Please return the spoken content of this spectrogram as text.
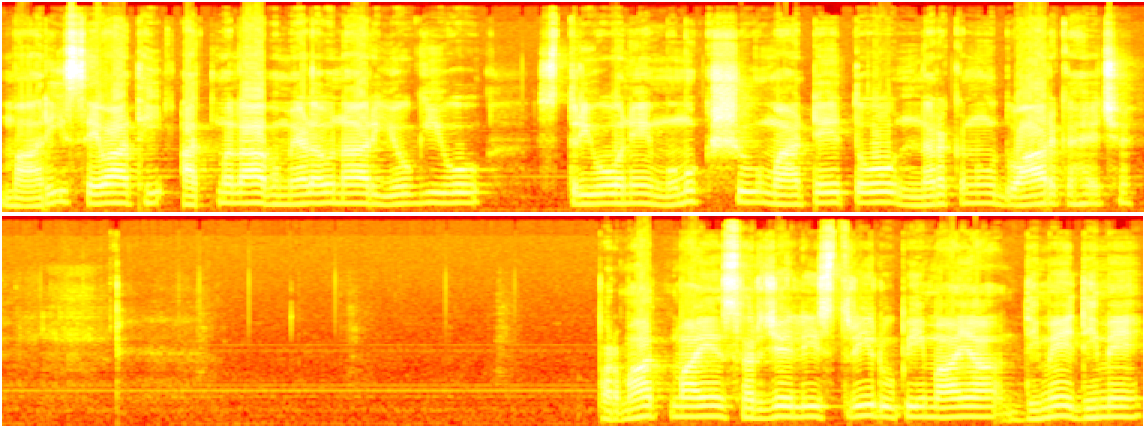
મારી સેવાથી આત્મલાભ મેળવનાર યોગીઓ સ્ત્રીઓને મુમુક્ષુ માટે તો નરકનું દ્વાર કહે છે. પરમાત્માએ સર્જેલી સ્ત્રી રૂપી માયા ધીમે ધીમે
